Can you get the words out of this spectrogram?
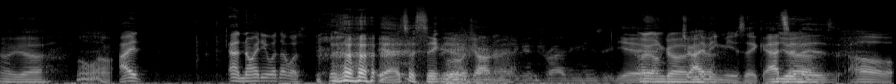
Oh yeah. Oh wow. I, I had no idea what that was. Yeah, it's a sick Yeah. little Really genre. good driving music. Yeah. Oh, on God, Driving yeah. music. That's Yeah. what it is. Oh.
